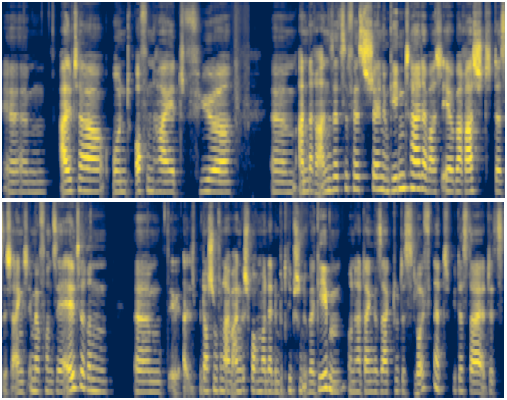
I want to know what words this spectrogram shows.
ähm, Alter und Offenheit für ähm, andere Ansätze feststellen. Im Gegenteil, da war ich eher überrascht, dass ich eigentlich immer von sehr älteren ähm, also ich bin auch schon von einem angesprochen worden, der den Betrieb schon übergeben und hat dann gesagt, du, das läuft nicht, wie das da, das,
